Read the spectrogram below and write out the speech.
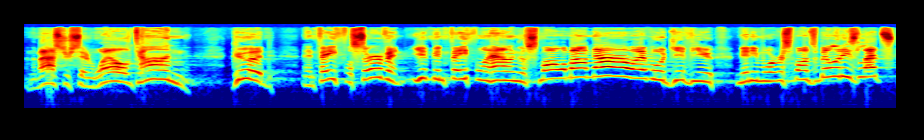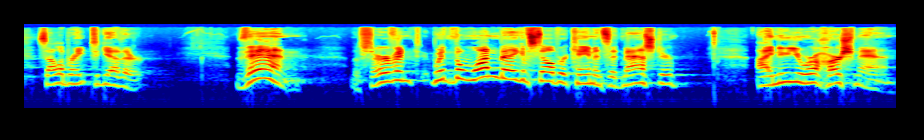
And the master said, Well done, good and faithful servant. You've been faithful in handling a small amount. Now I will give you many more responsibilities. Let's celebrate together. Then the servant with the one bag of silver came and said, Master, I knew you were a harsh man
